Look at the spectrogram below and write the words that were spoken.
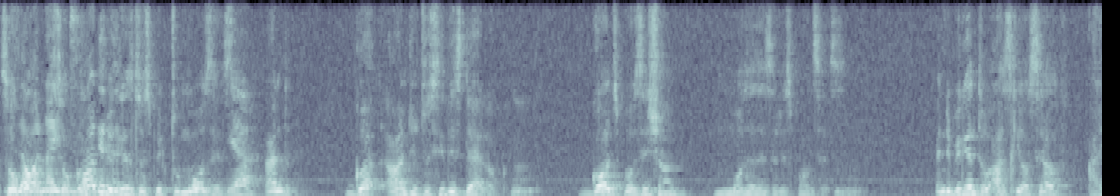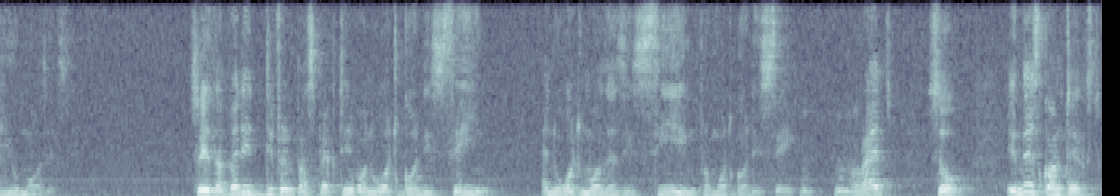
So is our God, night. so God begins to speak to Moses, Yeah. and God, I want you to see this dialogue. God's position, Moses' responses. And you begin to ask yourself, are you Moses? So it's a very different perspective on what God is saying and what Moses is seeing from what God is saying. Mm-hmm. All right? So, in this context,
